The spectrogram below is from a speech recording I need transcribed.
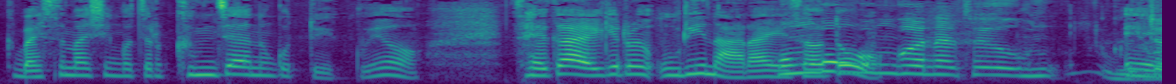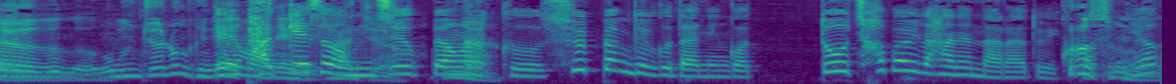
그 말씀하신 것처럼 금지하는 곳도 있고요. 제가 알기로는 우리나라에서도 공공공간에서 음, 네. 음주는 굉장히 네, 밖에서 음주병을 네. 그 술병 들고 다닌 것 또 처벌하는 나라도 있거든요. 그렇습니다.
